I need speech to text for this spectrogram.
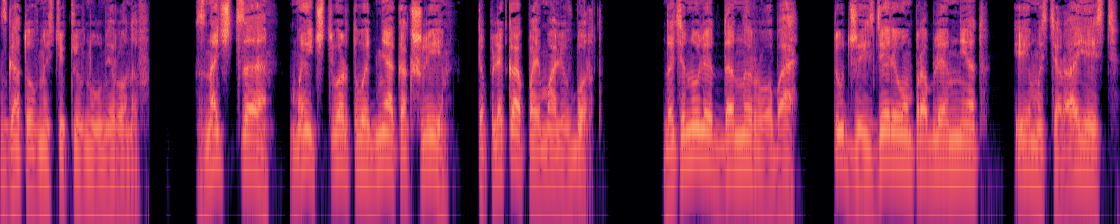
С готовностью кивнул Миронов. Значится, мы четвертого дня, как шли, топляка поймали в борт. Дотянули до Нероба. Тут же и с деревом проблем нет, и мастера есть.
